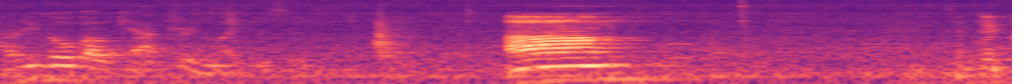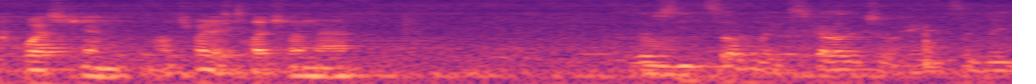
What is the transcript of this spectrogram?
How do you go about capturing likenesses? Um, it's a good question. I'll try to touch on that. I've seen some like Scarlett Johansson being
